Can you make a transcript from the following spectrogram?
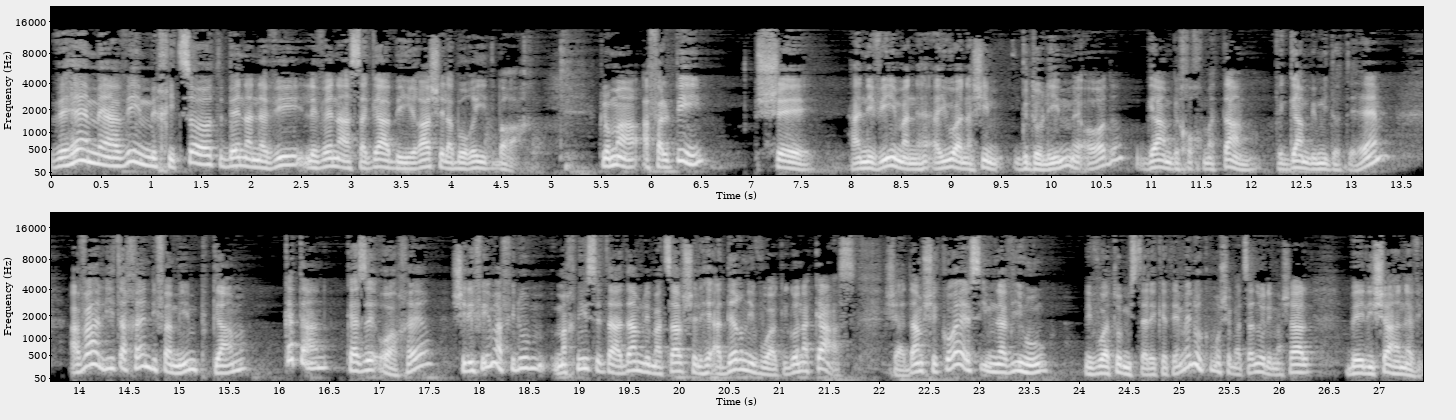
והם מהווים מחיצות בין הנביא לבין ההשגה הבהירה של הבורא יתברך. כלומר, אף על פי שהנביאים היו אנשים גדולים מאוד, גם בחוכמתם וגם במידותיהם, אבל ייתכן לפעמים פגם קטן כזה או אחר, שלפעמים אפילו מכניס את האדם למצב של היעדר נבואה, כגון הכעס, שאדם שכועס, אם נביא הוא, נבואתו מסתלקת ממנו, כמו שמצאנו למשל באלישע הנביא.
